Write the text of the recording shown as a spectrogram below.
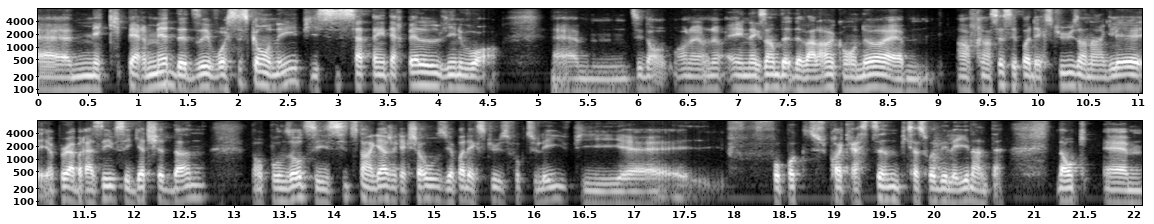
euh, mais qui permettent de dire voici ce qu'on est, puis si ça t'interpelle, viens nous voir. Euh, donc, on a, un exemple de, de valeur qu'on a. Euh, en français, c'est pas d'excuse. En anglais, un peu abrasif, c'est get shit done. Donc, pour nous autres, c'est si tu t'engages à quelque chose, il n'y a pas d'excuse. Il faut que tu livres, puis il euh, faut pas que tu procrastines, puis que ça soit délayé dans le temps. Donc, euh,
